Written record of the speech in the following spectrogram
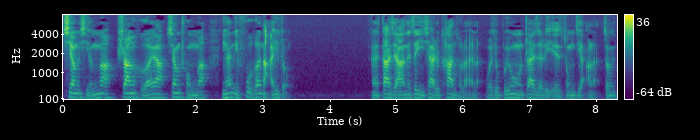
相刑啊、山合呀、相冲啊。你看你复合哪一种？哎，大家呢这一下就看出来了，我就不用在这里总讲了，总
